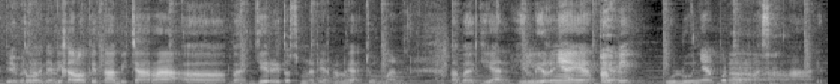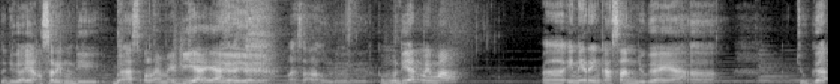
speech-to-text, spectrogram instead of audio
gitu. benar-benar. Jadi kalau kita bicara eh, banjir itu sebenarnya kan nggak cuman eh, bagian hilirnya ya, tapi hulunya pun Ah, bermasalah. Itu juga yang sering dibahas oleh media ya, Iya iya iya. masalah hulu hilir. Kemudian memang eh, ini ringkasan juga ya, eh, juga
